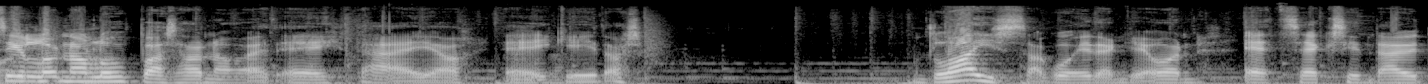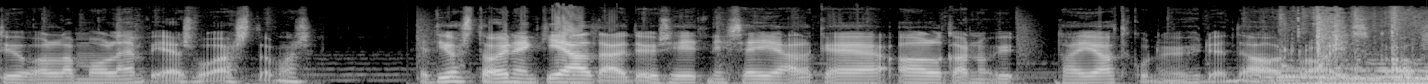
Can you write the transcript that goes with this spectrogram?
silloin on lupa sanoa, että ei, tämä ei ole, ei kiitos. Mutta laissa kuitenkin on, että seksin täytyy olla molempien suostumus. Että jos toinen kieltäytyy siitä, niin sen jälkeen alkanut tai jatkunut yhdyntä on raiskaus.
